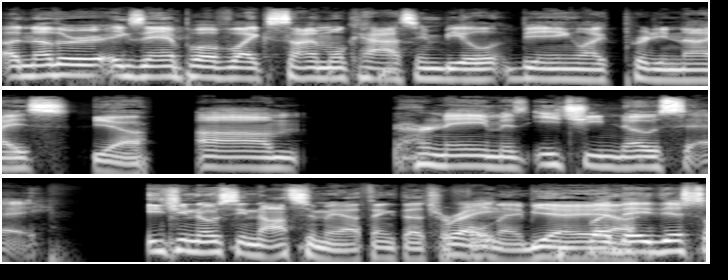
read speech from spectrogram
another example of like simulcasting be, being like pretty nice. yeah, Um her name is Ichinose. Ichinose Natsume, I think that's her full name. Yeah, yeah. But yeah. they just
